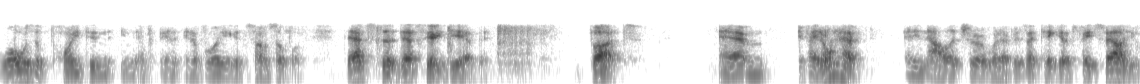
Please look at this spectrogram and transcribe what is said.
What was the point in, in, in, in avoiding it, so on and so forth. That's the, that's the idea of it. But um, if I don't have any knowledge or whatever it is, I take it at face value.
